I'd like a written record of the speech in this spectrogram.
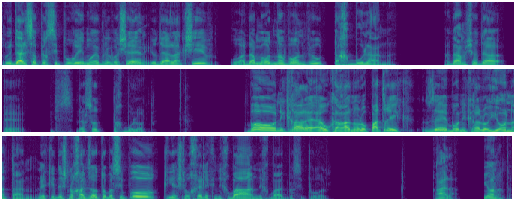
הוא יודע לספר סיפורים, הוא אוהב לבשל, יודע להקשיב, הוא אדם מאוד נבון והוא תחבולן. אדם שיודע אה, לעשות תחבולות. בואו נקרא, ההוא קראנו לו פטריק, זה בואו נקרא לו יונתן. וכדי שנוכל לזהות אותו בסיפור, כי יש לו חלק נכבד, נכבד בסיפור הזה. הלאה, יונתן.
